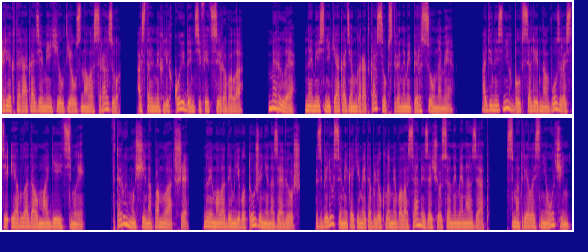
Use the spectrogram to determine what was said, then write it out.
Ректора Академии Хилт я узнала сразу, остальных легко идентифицировала. Мерле, наместники Академгородка собственными персонами. Один из них был в солидном возрасте и обладал магией тьмы. Второй мужчина помладше, но и молодым его тоже не назовешь с белесыми какими-то блеклыми волосами, зачесанными назад. Смотрелось не очень,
